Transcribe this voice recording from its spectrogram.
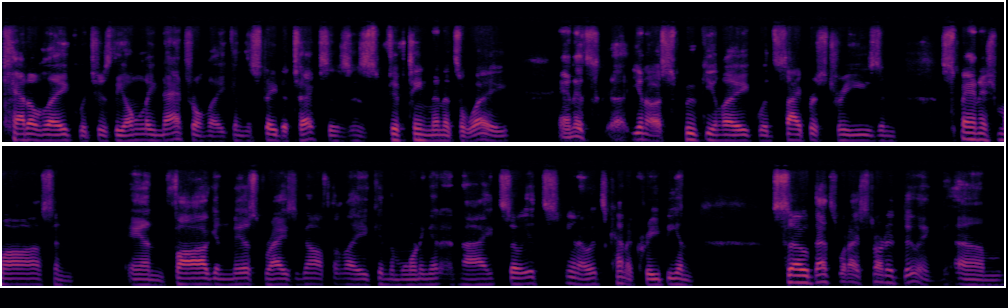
Caddo Lake, which is the only natural lake in the state of Texas, is 15 minutes away and it's uh, you know a spooky lake with cypress trees and Spanish moss and and fog and mist rising off the lake in the morning and at night. So it's you know it's kind of creepy and so that's what I started doing. Um,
